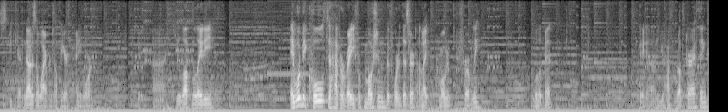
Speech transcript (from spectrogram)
just be careful. No, there's no wyverns up here anymore. Okay, uh, heal up Milady. It would be cool to have her ready for promotion before the desert, and like promote it preferably. We'll admit. Okay, uh, you have Rutger, I think.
